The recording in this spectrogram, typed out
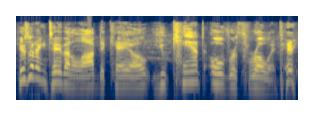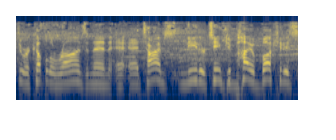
Here's what I can tell you about a lob to KO. You can't overthrow it. There through a couple of runs, and then at, at times neither team could buy a bucket. It's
